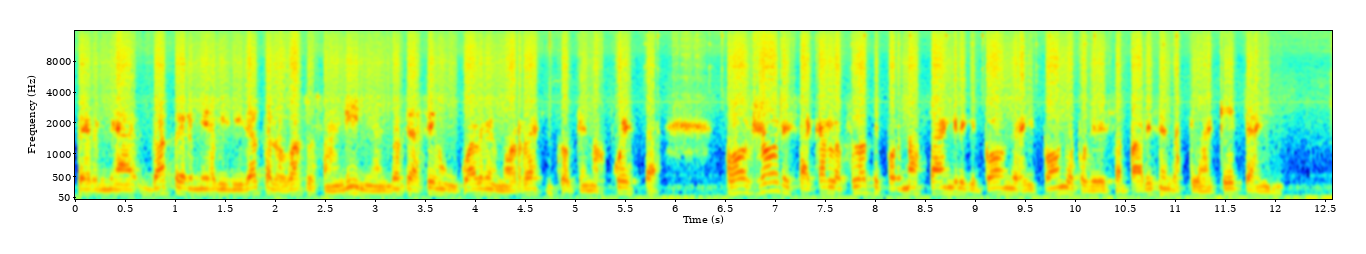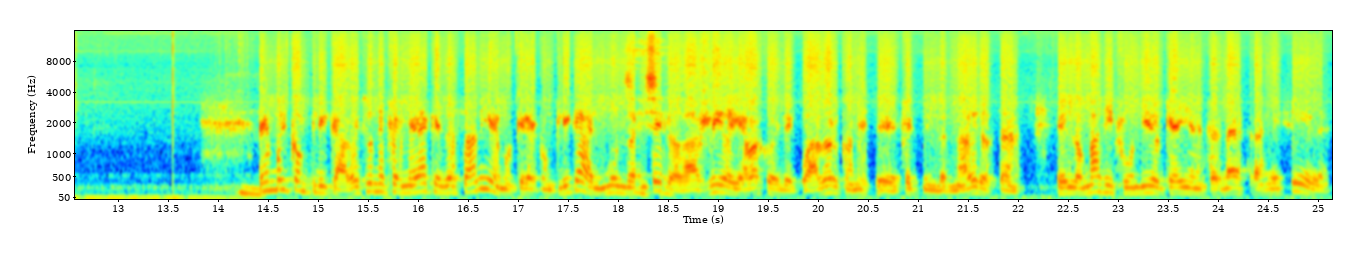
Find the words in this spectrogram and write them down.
permea, da permeabilidad a los vasos sanguíneos, entonces hace un cuadro hemorrágico que nos cuesta horrores sacarlo a flote por más sangre que pongas y pongas porque desaparecen las plaquetas y es muy complicado, es una enfermedad que ya sabíamos que era complicada, el mundo entero, arriba y abajo del Ecuador con este efecto invernadero está, es lo más difundido que hay en enfermedades transmisibles.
